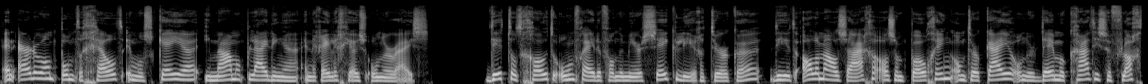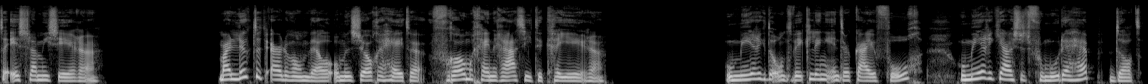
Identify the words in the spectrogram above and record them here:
en Erdogan pompte geld in moskeeën, imamopleidingen en religieus onderwijs. Dit tot grote onvrede van de meer seculiere Turken, die het allemaal zagen als een poging om Turkije onder democratische vlag te islamiseren. Maar lukt het Erdogan wel om een zogeheten vrome generatie te creëren? Hoe meer ik de ontwikkeling in Turkije volg, hoe meer ik juist het vermoeden heb dat,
